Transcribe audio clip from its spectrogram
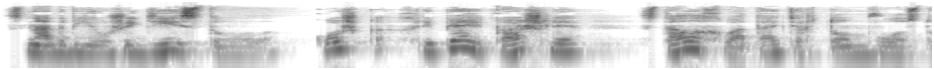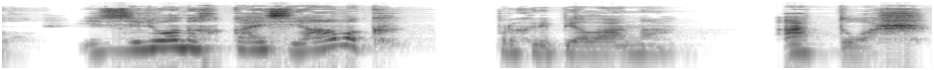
Снадобье уже действовало. Кошка, хрипя и кашляя, стала хватать ртом воздух. «Из зеленых козявок?» — прохрипела она. «А то ж!»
